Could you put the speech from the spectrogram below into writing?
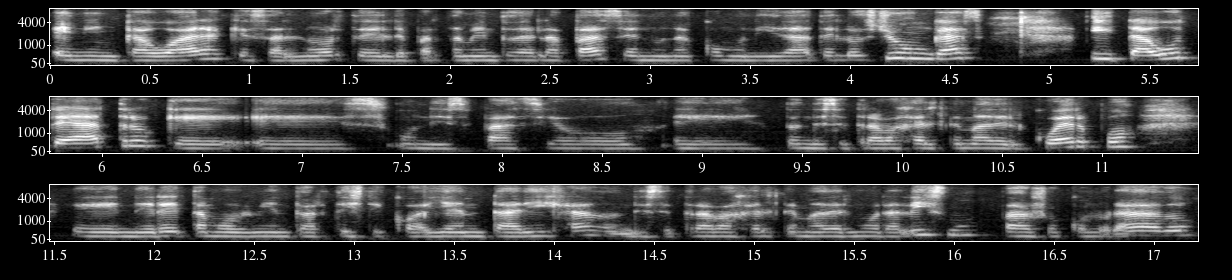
en Incahuara, que es al norte del Departamento de La Paz, en una comunidad de los Yungas, Itaú Teatro, que es un espacio eh, donde se trabaja el tema del cuerpo, Nereta Movimiento Artístico allá en Tarija, donde se trabaja el tema del moralismo, Barro Colorado,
